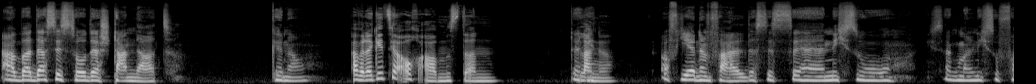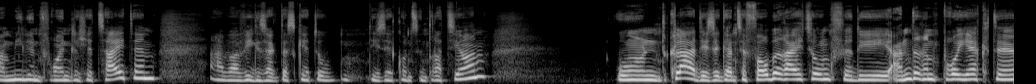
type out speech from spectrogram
Aber das ist so der Standard. Genau. Aber da geht es ja auch abends dann da lange. Auf jeden Fall. Das ist äh, nicht so ich sage mal, nicht so familienfreundliche Zeiten. Aber wie gesagt, das geht um diese Konzentration. Und klar, diese ganze Vorbereitung für die anderen Projekte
